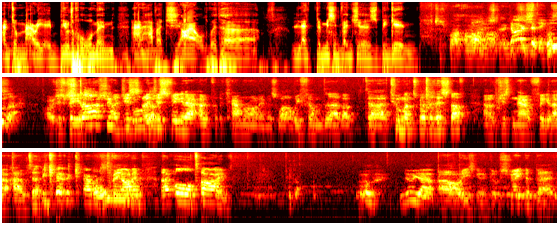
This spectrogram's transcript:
and to marry a beautiful woman and have a child with her. Let the misadventures begin. Just what? Oh, these things. Starship Bula! I just figured Starship I just Bula. I just figured out how to put the camera on him as well. We filmed uh, about uh, two months worth of this stuff, and I've just now figured out how to get the camera Oh. straight on him at all times. Knew ya! Oh, he's gonna go straight to bed.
